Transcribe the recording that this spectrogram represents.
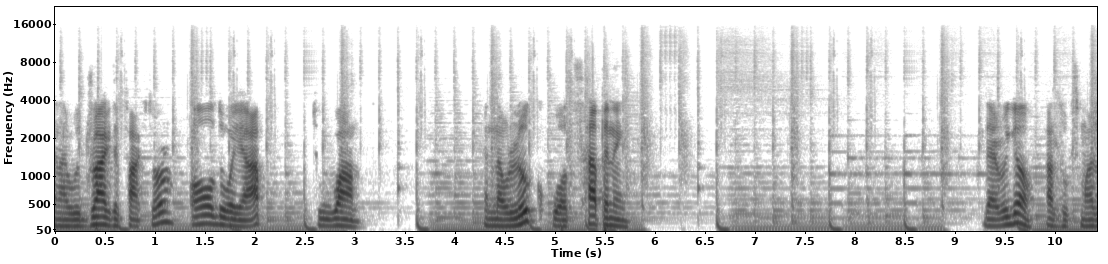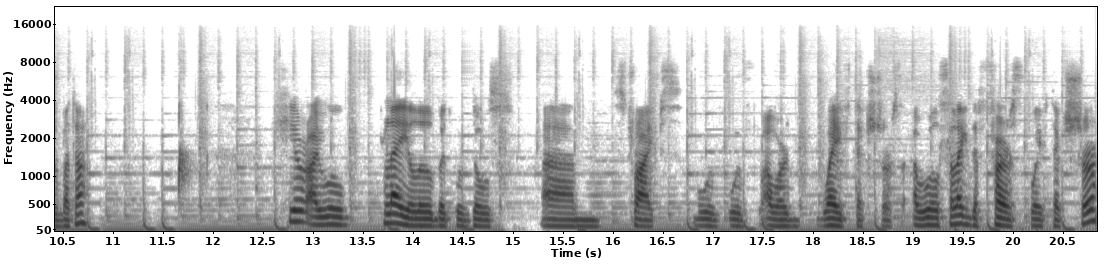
and I will drag the factor all the way up to 1. And now look what's happening. There we go, that looks much better. Here I will play a little bit with those um, stripes with, with our wave textures. I will select the first wave texture,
